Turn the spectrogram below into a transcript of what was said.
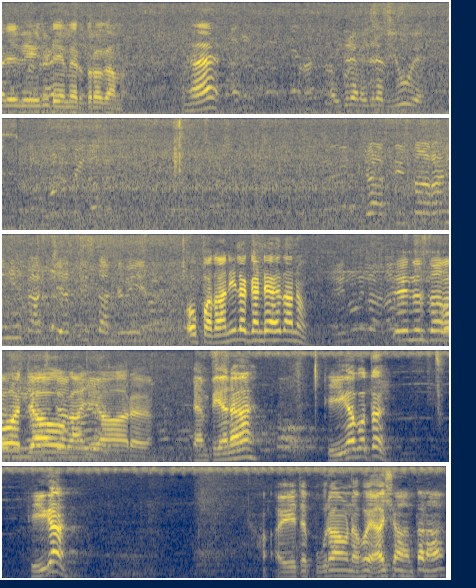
ਅਰੇ ਵੇਟ ਡੇ ਮੇਰੇ ਤਰ੍ਹਾਂ ਕੰਮ। ਹੈ? ਇਧਰ ਇਧਰ ਵਿਊ ਹੈ 86 17 ਨਹੀਂ ਹੈ 86 97 ਹੈ। ਉਹ ਪਤਾ ਨਹੀਂ ਲੱਗਣ ਡਿਆ ਇਹ ਤੁਹਾਨੂੰ? ਤਿੰਨ 17 ਉਹ ਜਾਓਗਾ ਯਾਰ। ਚੈਂਪੀਅਨ ਆ? ਠੀਕ ਆ ਪੁੱਤ? ਠੀਕ ਆ? ਇਹ ਤੇ ਪੂਰਾ ਹੁਣ ਹੋਇਆ ਸ਼ਾਂਤ ਨਾ।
